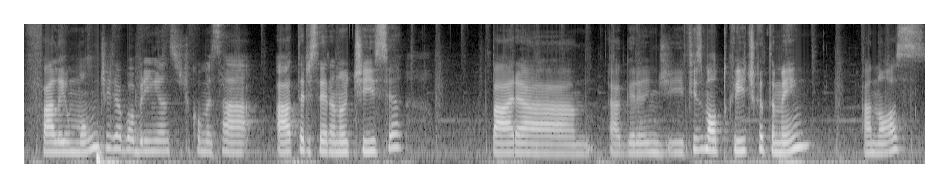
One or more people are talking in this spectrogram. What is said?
falei um monte de abobrinha antes de começar a terceira notícia para a grande. Fiz uma autocrítica também a nós,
